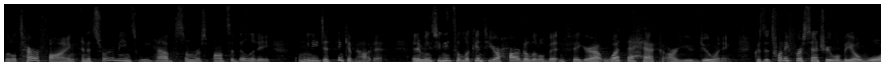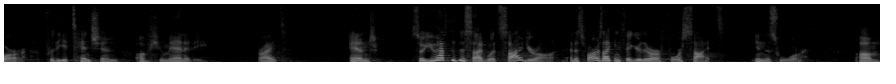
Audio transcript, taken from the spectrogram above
a little terrifying, and it sort of means we have some responsibility, and we need to think about it. And it means you need to look into your heart a little bit and figure out what the heck are you doing? Because the 21st century will be a war for the attention of humanity, right? And so you have to decide what side you're on. And as far as I can figure, there are four sides in this war. Um,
